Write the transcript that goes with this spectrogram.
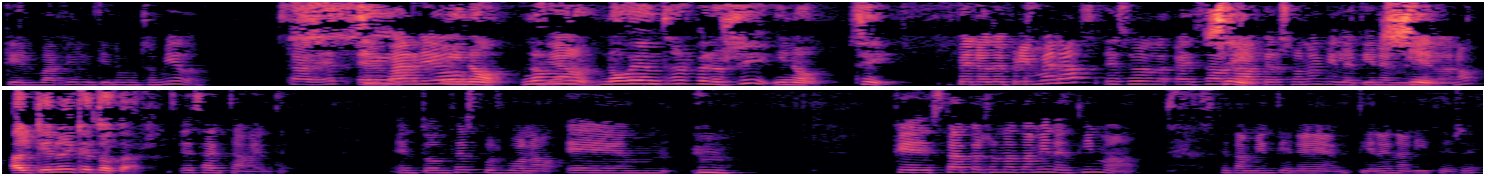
que el barrio le tiene mucho miedo. ¿Sabes? Sí el barrio... y no. No, no, no voy a entrar, pero sí y no. Sí, Pero de primeras, eso es a Sí. la persona que le tiene sí. miedo, ¿no? Al que no hay que tocar. Exactamente. Entonces, pues bueno, eh, que esta persona también encima, es que también tiene, tiene narices, ¿eh?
